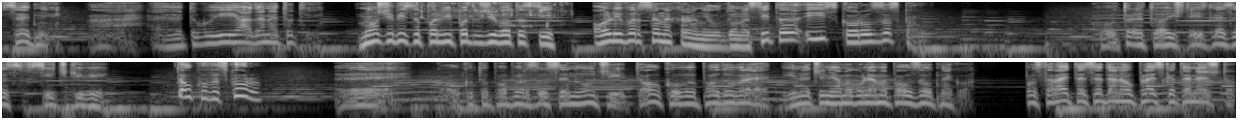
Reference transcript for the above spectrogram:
Седни. А, ето го и яденето ти. Може би за първи път в живота си Оливър се нахранил до насита и скоро заспал. Утре той ще излезе с всички ви. Толкова скоро? Е, колкото по-бързо се научи, толкова по-добре, иначе няма голяма полза от него. Постарайте се да не оплескате нещо.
